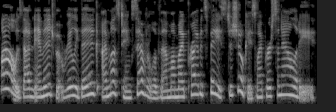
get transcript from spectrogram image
Wow, is that an image but really big? I must hang several of them on my private space to showcase my personality.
